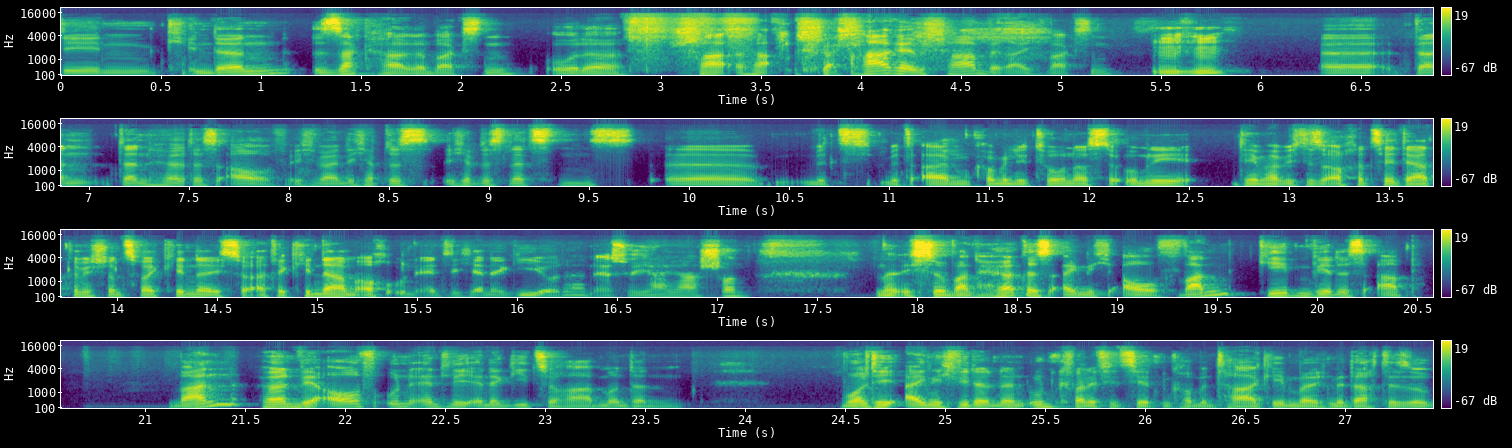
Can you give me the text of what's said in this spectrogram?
den Kindern Sackhaare wachsen oder Scha ha Haare im Schambereich wachsen Mhm. äh, dann, dann hört das auf. Ich meine, ich habe das, ich hab das letztens äh, mit, mit einem Kommiliton aus der Uni, dem habe ich das auch erzählt, der hat nämlich schon zwei Kinder. Ich so, Alter, Kinder haben auch unendlich Energie, oder? Und er so, ja, ja, schon. Und dann ich so, wann hört das eigentlich auf? Wann geben wir das ab? Wann hören wir auf, unendlich Energie zu haben? Und dann wollte ich eigentlich wieder einen unqualifizierten Kommentar geben, weil ich mir dachte, so,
